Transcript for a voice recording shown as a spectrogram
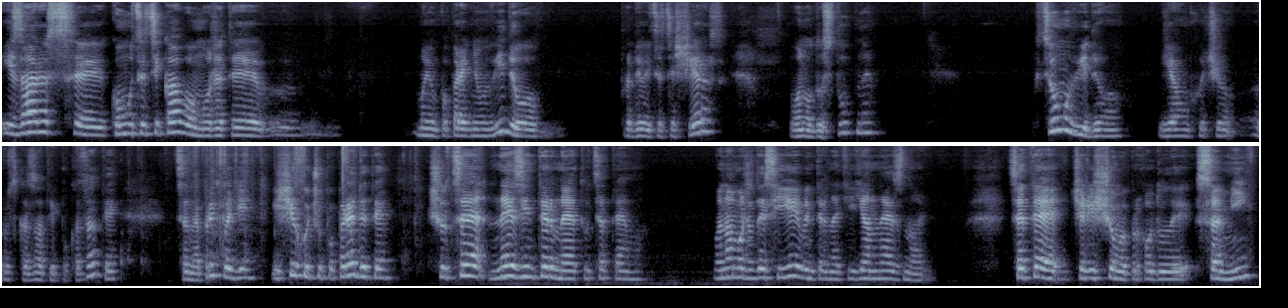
І зараз, кому це цікаво, можете в моєму попередньому відео продивитися це ще раз воно доступне. В цьому відео я вам хочу розказати і показати це на прикладі. І ще хочу попередити, що це не з інтернету ця тема. Вона, може, десь є в інтернеті, я не знаю. Це те, через що ми проходили самі,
